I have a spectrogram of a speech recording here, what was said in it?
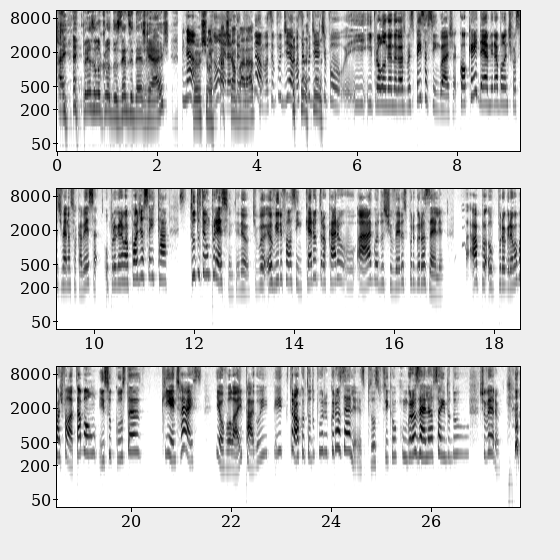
a, a empresa lucrou 210 reais. Não, Foi um churrasco não barato. Não, você podia, você podia tipo, ir, ir prolongando o negócio, mas pensa assim, Guaxa, qualquer ideia mirabolante que você tiver na sua cabeça, o programa pode aceitar. Tudo tem um preço, entendeu? Tipo, eu viro e falo assim, quero trocar o- a água dos chuveiros por groselha. A- o programa pode falar, tá bom, isso custa 500 reais. E eu vou lá e pago e, e troco tudo por groselha. As pessoas ficam com groselha saindo do chuveiro.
